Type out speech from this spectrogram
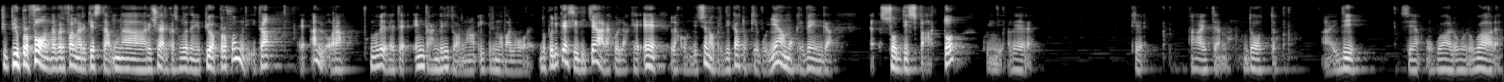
più, più profonda per fare una richiesta, una ricerca, più approfondita e allora come vedrete entrambi ritornano il primo valore. Dopodiché si dichiara quella che è la condizione o predicato che vogliamo che venga eh, soddisfatto, quindi avere che item.id sia uguale uguale uguale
